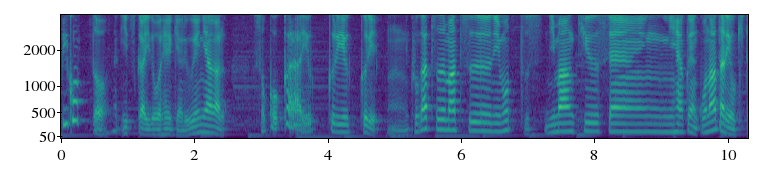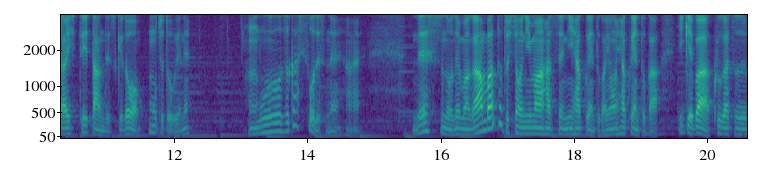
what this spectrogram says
ピコッと5日移動平均より上に上がるそこからゆっくりゆっくり、うん、9月末にもっと2万9200円、この辺りを期待していたんですけど、もうちょっと上ね。難しそうですね。はい。ですので、まあ、頑張ったとしても2万8200円とか400円とかいけば、9月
